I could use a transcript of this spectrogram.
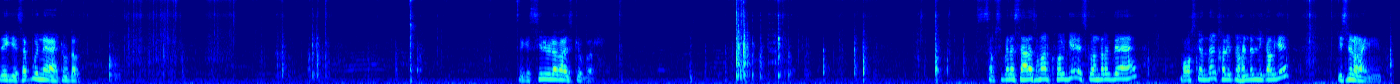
देखिए, सब कुछ नया है टोटल देखिए सील लगा इसके ऊपर। सबसे पहले सारा सामान खोल के इसको अंदर रख देना है। बॉक्स के अंदर खाली अपना हैंडल निकाल के इसमें लगाएँगे।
